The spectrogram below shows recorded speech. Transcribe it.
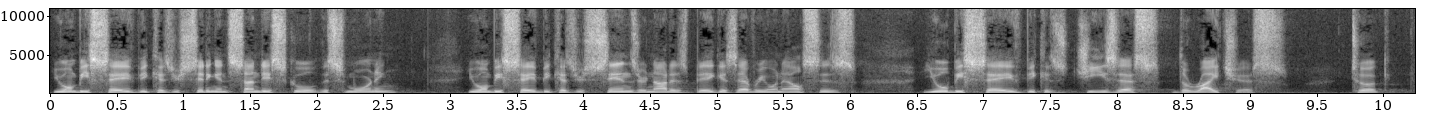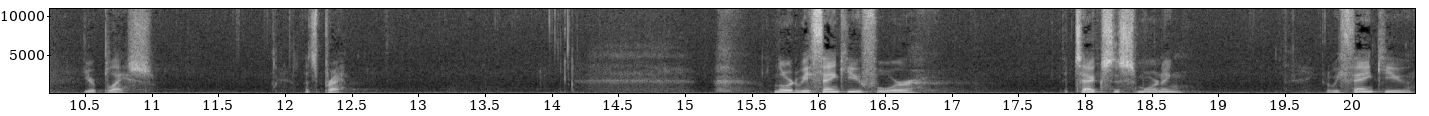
You won't be saved because you're sitting in Sunday school this morning. You won't be saved because your sins are not as big as everyone else's. You will be saved because Jesus, the righteous, took your place. Let's pray. Lord, we thank you for the text this morning. We thank you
